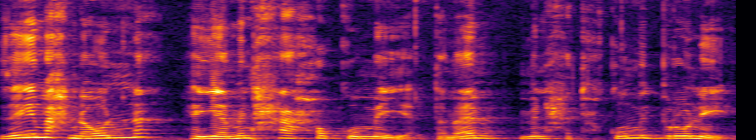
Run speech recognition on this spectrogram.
زي ما إحنا قلنا هي منحة حكومية تمام؟ منحة حكومة بروني.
